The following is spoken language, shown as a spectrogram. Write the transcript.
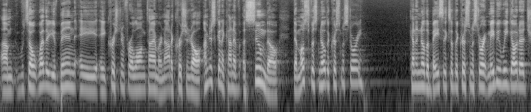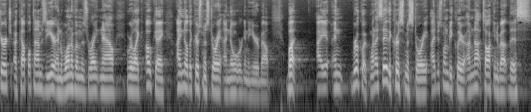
Um, so, whether you've been a, a Christian for a long time or not a Christian at all, I'm just going to kind of assume, though, that most of us know the Christmas story kind of know the basics of the Christmas story. Maybe we go to church a couple times a year, and one of them is right now. we're like, okay, I know the Christmas story. I know what we're going to hear about. But I, and real quick, when I say the Christmas story, I just want to be clear. I'm not talking about this.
